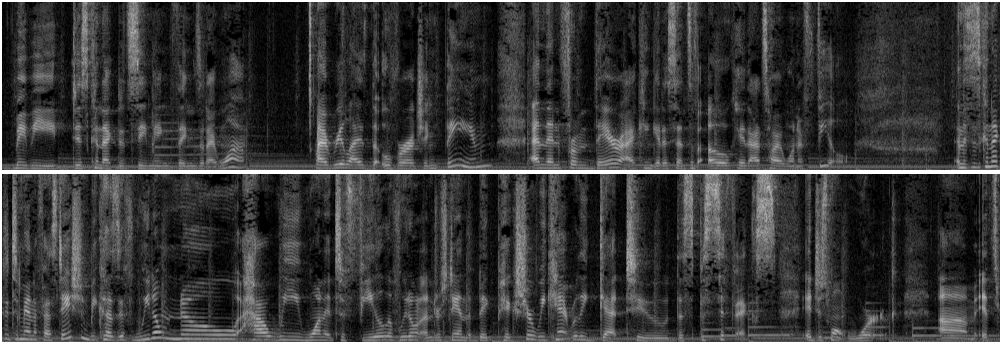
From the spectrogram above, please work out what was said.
maybe disconnected seeming things that I want. I realize the overarching theme, and then from there, I can get a sense of, oh, okay, that's how I want to feel. And this is connected to manifestation because if we don't know how we want it to feel, if we don't understand the big picture, we can't really get to the specifics. It just won't work. Um, it's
